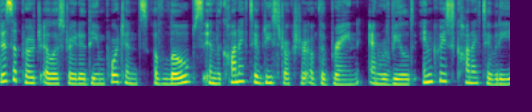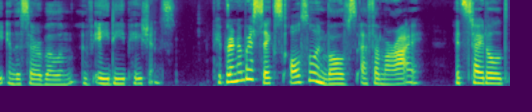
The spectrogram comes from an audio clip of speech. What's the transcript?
this approach illustrated the importance of lobes in the connectivity structure of the brain and revealed increased connectivity in the cerebellum of AD patients. Paper number six also involves fMRI. It's titled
